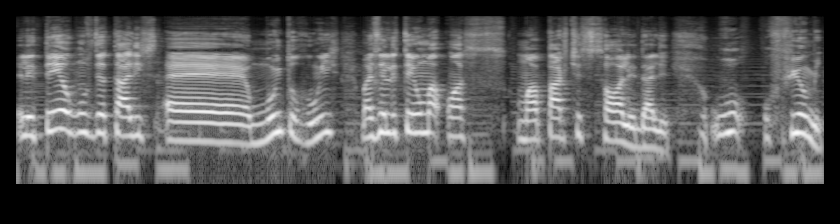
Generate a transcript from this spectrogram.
ele tem alguns detalhes é, muito ruins, mas ele tem uma, uma, uma parte sólida ali. O, o filme,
